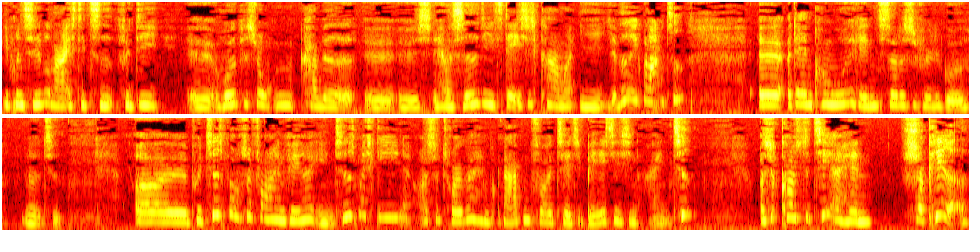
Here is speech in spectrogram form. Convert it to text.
i princippet rejst i tid, fordi øh, hovedpersonen har været øh, øh, har siddet i et stasiskammer i, jeg ved ikke hvor lang tid, øh, og da han kommer ud igen, så er der selvfølgelig gået noget tid. Og øh, på et tidspunkt, så får han fingre i en tidsmaskine, og så trykker han på knappen for at tage tilbage til sin egen tid. Og så konstaterer han, chokeret,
